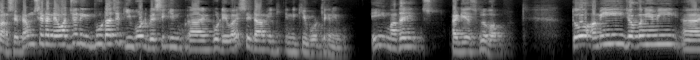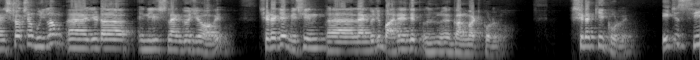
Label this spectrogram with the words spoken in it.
কনসেপ্ট এবং সেটা নেওয়ার জন্য ইনপুট আছে কিবোর্ড বেসিক ইনপুট ডিভাইস সেটা আমি কিবোর্ড থেকে নেব। এই মাথায় আইডিয়াসগুলো ভাবো। তো আমি যখনই আমি ইনস্ট্রাকশন বুঝলাম যেটা ইংলিশ ল্যাঙ্গুয়েজে হবে, সেটাকে মেশিন ল্যাঙ্গুয়েজে বাইনারিতে কনভার্ট করবে। সেটা কি করবে? এই যে সি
